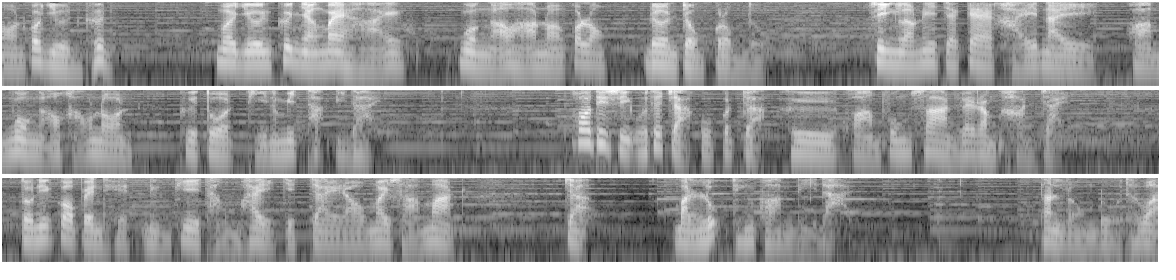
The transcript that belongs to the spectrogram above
นอนก็ยืนขึ้น เมื่อยืนขึ้นยังไม่หายง่วงเหงาหานอนก็ลองเดินจงกรมดู สิ่งเหล่านี้จะแก้ไขในความง่วงเหงาหานอน คือตัวถีนมิทะนี้ได้ ข้อที่สี่อุทจักกุกจะคือความฟุ้งซ่านและรำคาญใจ ตัวนี้ก็เป็นเหตุหนึ่งที่ทำให้จิตใจเราไม่สามารถจะ บรรลุถึงความดีได้ ท่านลองดูเถอะว่า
